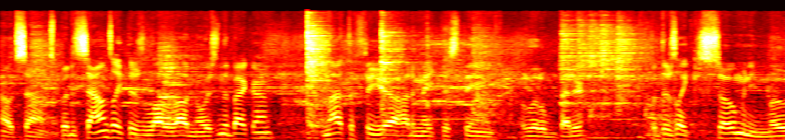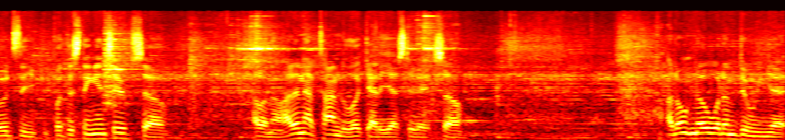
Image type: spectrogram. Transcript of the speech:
how it sounds. But it sounds like there's a lot of loud noise in the background. I'm gonna have to figure out how to make this thing a little better. But there's like so many modes that you can put this thing into, so I don't know. I didn't have time to look at it yesterday, so I don't know what I'm doing yet,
